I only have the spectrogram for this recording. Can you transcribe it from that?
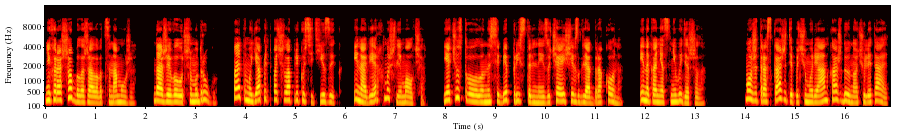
Нехорошо было жаловаться на мужа, даже его лучшему другу, поэтому я предпочла прикусить язык, и наверх мы шли молча. Я чувствовала на себе пристальный изучающий взгляд дракона и, наконец, не выдержала. «Может, расскажете, почему Риан каждую ночь улетает?»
